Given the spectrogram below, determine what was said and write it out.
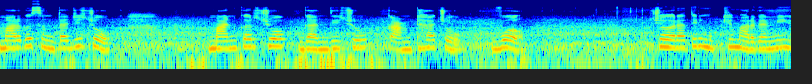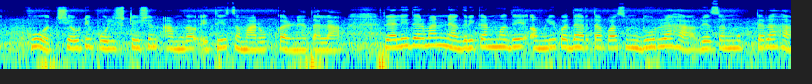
मार्ग संताजी चौक मानकर चौक गांधी चौक कामठा चौक व शहरातील मुख्य मार्गांनी होत शेवटी पोलीस स्टेशन आमगाव येथे समारोप करण्यात आला. रॅली दरम्यान नागरिकांमध्ये अंमली पदार्थापासून दूर राहा व्यसनमुक्त राहा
